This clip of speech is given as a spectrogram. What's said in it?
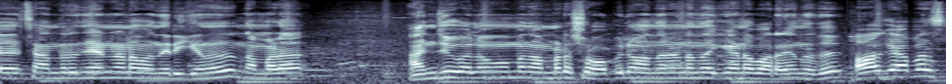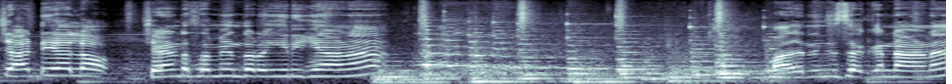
ഏഹ്, ചന്ദ്രൻ ചേട്ടനാണ് വന്നിരിക്കുന്നത്. നമ്മുടെ അഞ്ച് കൊല്ലം മുമ്പ് നമ്മുടെ ഷോപ്പിൽ വന്നിട്ടുണ്ടെന്നൊക്കെയാണ് പറയുന്നത്. ഓക്കെ അപ്പോൾ സ്റ്റാർട്ട് ചെയ്യാലോ? ചെയ്യേണ്ട സമയം തുടങ്ങിയിരിക്കുകയാണ്. പതിനഞ്ച് സെക്കൻഡ് ആണ്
